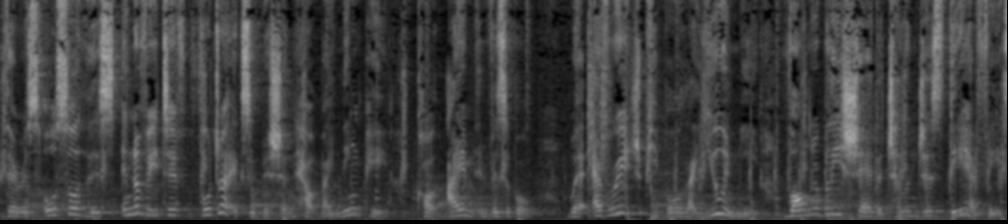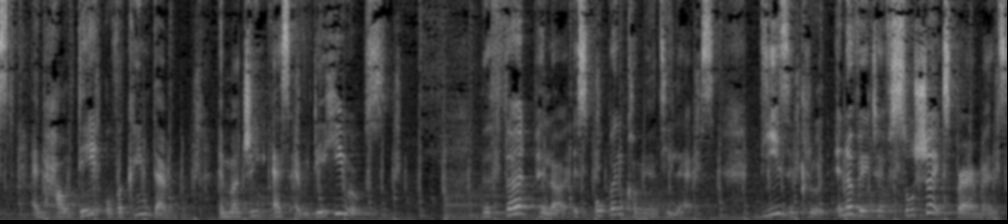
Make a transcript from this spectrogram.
There is also this innovative photo exhibition held by Ningpei called I Am Invisible, where average people like you and me vulnerably share the challenges they have faced and how they overcame them, emerging as everyday heroes. The third pillar is open community labs. These include innovative social experiments,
